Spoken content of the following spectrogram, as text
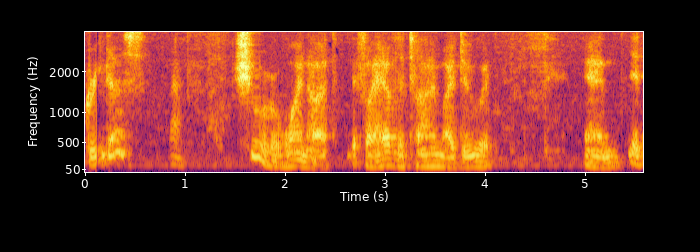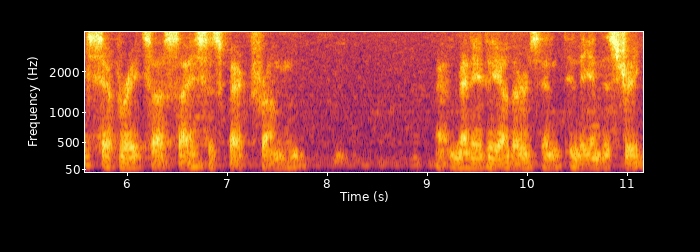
greet us? Sure, why not? If I have the time, I do it. And it separates us, I suspect, from uh, many of the others in, in the industry.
